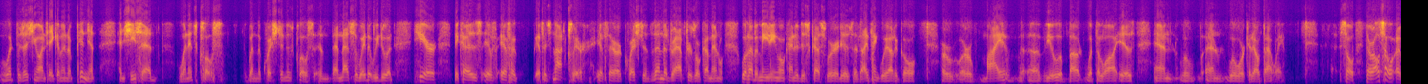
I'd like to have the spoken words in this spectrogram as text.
what position you want to take in an opinion. And she said, when it's close, when the question is close, and and that's the way that we do it here. Because if if a if it's not clear, if there are questions, then the drafters will come in. We'll have a meeting. We'll kind of discuss where it is that I think we ought to go, or, or my uh, view about what the law is, and we'll and we'll work it out that way. So there are also, uh,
